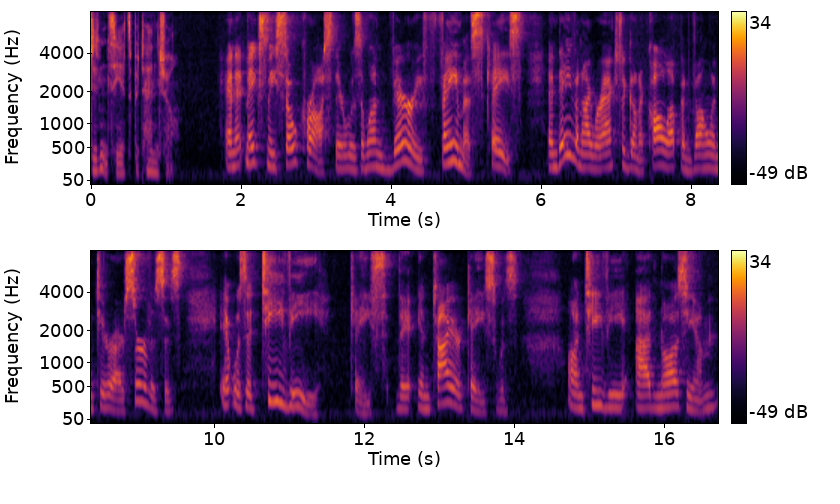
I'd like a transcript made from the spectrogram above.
didn't see its potential. And it makes me so cross. There was one very famous case, and Dave and I were actually going to call up and volunteer our services. It was a TV case. The entire case was on TV ad nauseum.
